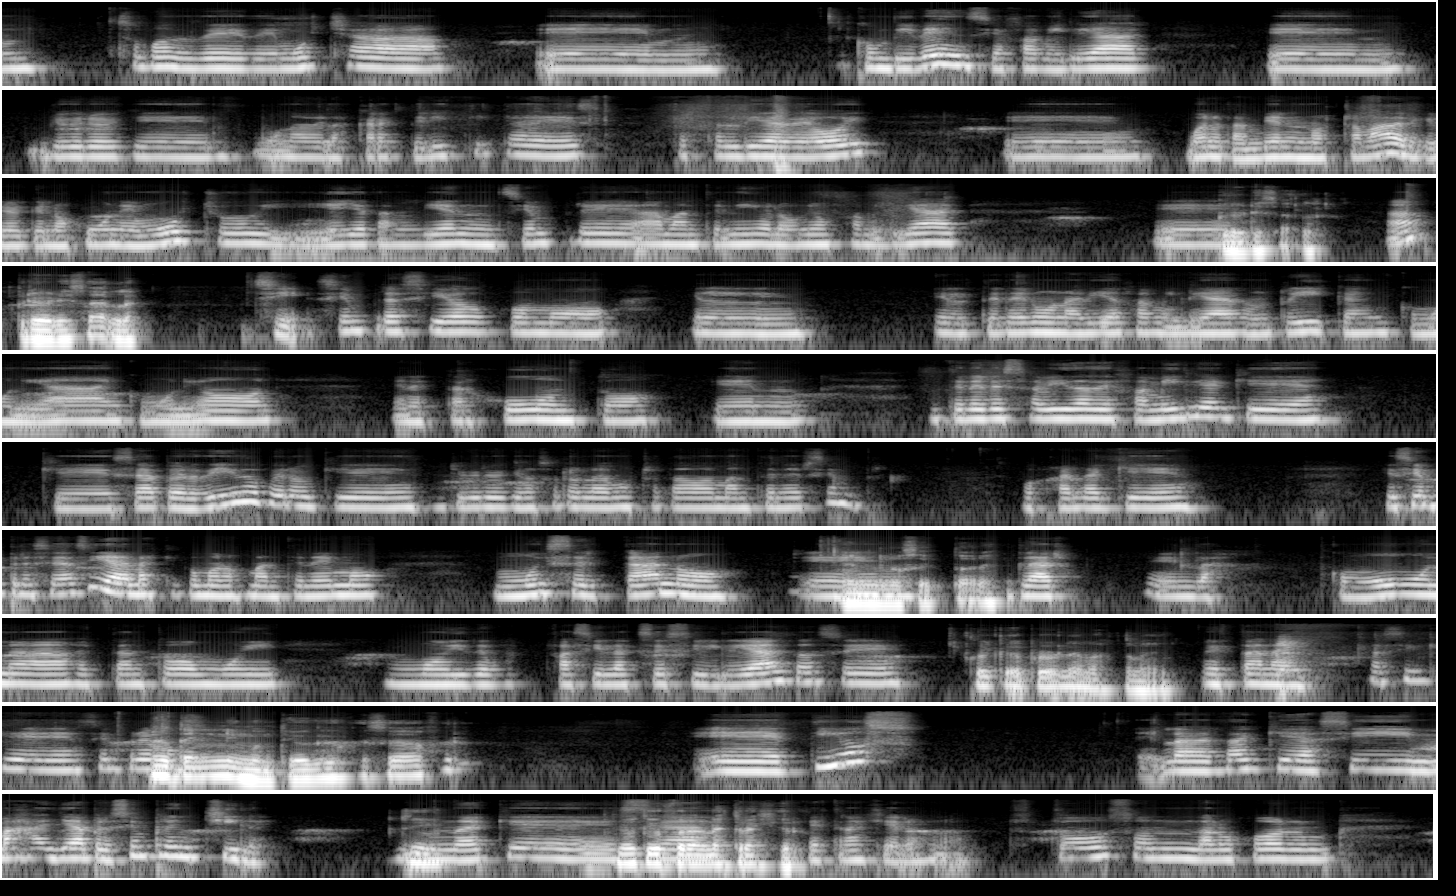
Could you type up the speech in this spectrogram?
somos de, de mucha eh, convivencia familiar. yo creo que una de las características es que hasta el día de hoy, bueno, también nuestra madre creo que nos une mucho y ella también siempre ha mantenido la unión familiar. Eh, Priorizarla. ¿ah? Priorizarla. Sí, siempre ha sido como el, el, tener una vida familiar rica en comunidad, en comunión, en estar juntos, en, en tener esa vida de familia que, que se ha perdido, pero que yo creo que nosotros lo hemos tratado de mantener siempre. Ojalá que, que siempre sea así, además que como nos mantenemos muy cercanos en, los sectores. Claro, en las comunas, están todos muy, muy de fácil accesibilidad, entonces... Cualquier problema están ahí. Están ahí. Así que siempre... ¿No hemos... ningún tío que sea afuera? Eh, tíos, la verdad que así más allá, pero siempre en Chile. No es que. No que fueran extranjeros. Extranjeros, no. Todos son a lo mejor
